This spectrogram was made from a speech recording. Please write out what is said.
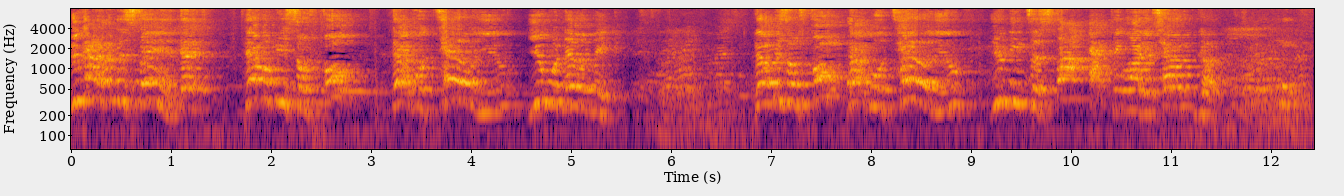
You got to understand that there will be some folk that will tell you you will never make it. There will be some folk that will tell you you need to stop acting like a child of God.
